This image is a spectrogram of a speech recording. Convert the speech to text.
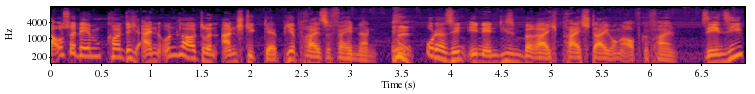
Außerdem konnte ich einen unlauteren Anstieg der Bierpreise verhindern. oder sind Ihnen in diesem Bereich Preissteigerungen aufgefallen? Sehen Sie,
